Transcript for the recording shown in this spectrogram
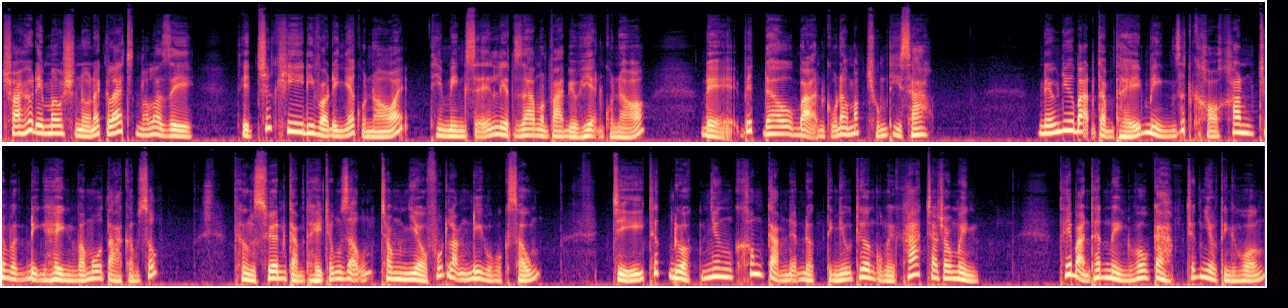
childhood emotional neglect nó là gì? Thì trước khi đi vào định nghĩa của nó ấy, thì mình sẽ liệt ra một vài biểu hiện của nó để biết đâu bạn cũng đang mắc chúng thì sao. Nếu như bạn cảm thấy mình rất khó khăn trong việc định hình và mô tả cảm xúc, thường xuyên cảm thấy trống rỗng trong nhiều phút lặng đi của cuộc sống, chỉ ý thức được nhưng không cảm nhận được tình yêu thương của người khác trao cho mình, thấy bản thân mình vô cảm trước nhiều tình huống,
